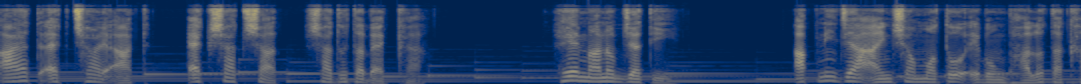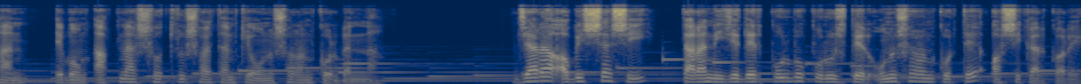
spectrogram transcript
আয়াত এক ছয় আট, এক সাত সাত, সাধুতা ব্যাখ্যা। হে মানবজাতি আপনি যা আইনসম্মত এবং ভালো তা খান এবং আপনার শত্রু শয়তানকে অনুসরণ করবেন না। যারা অবিশ্বাসী, তারা নিজেদের পূর্বপুরুষদের অনুসরণ করতে অস্বীকার করে।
